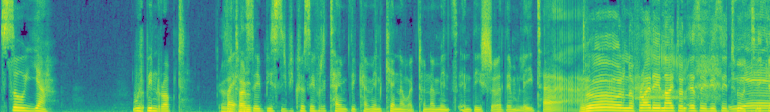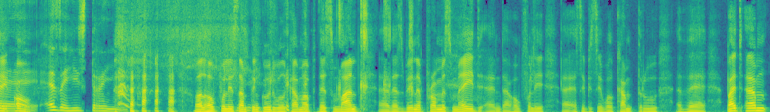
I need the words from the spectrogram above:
So yeah, we've been robbed Is by time? SABC because every time they come and can our tournaments and they show them later. Oh, on a Friday night on SABC2 TKO. As a history. Well, hopefully something good will come up this month. Uh, there's been a promise made, and uh, hopefully uh, SABC will come through there. But um,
